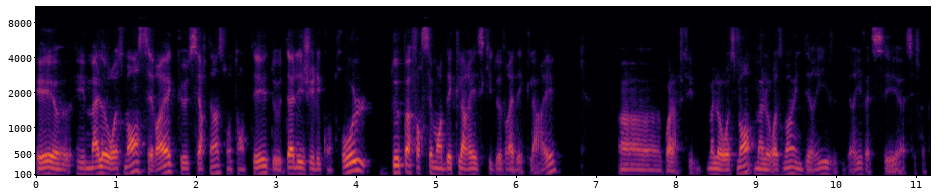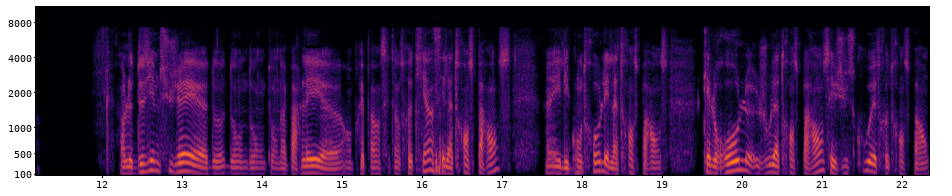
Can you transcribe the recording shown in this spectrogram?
Euh, et, malheureusement, c'est vrai que certains sont tentés d'alléger les contrôles, de pas forcément déclarer ce qu'ils devraient déclarer. Euh, voilà, c'est malheureusement, malheureusement une dérive, assez fréquente. Alors le deuxième sujet euh, dont, on a parlé en préparant cet entretien, c'est la transparence hein, et les contrôles et la transparence. Quel rôle joue la transparence et jusqu'où être transparent?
